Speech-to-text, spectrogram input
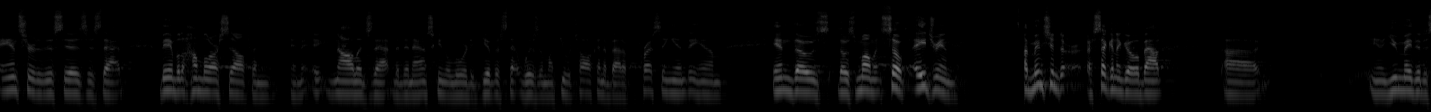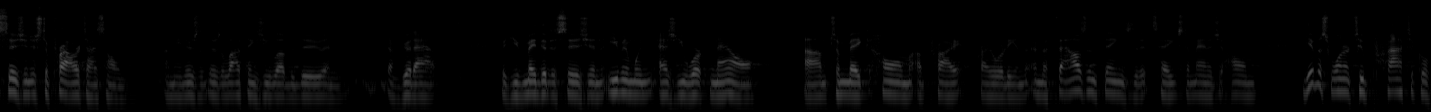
answer to this is, is that being able to humble ourselves and, and acknowledge that, but then asking the Lord to give us that wisdom, like you were talking about, of pressing into Him in those, those moments. So, Adrian, I mentioned a second ago about uh, you know, you made the decision just to prioritize home. I mean, there's, there's a lot of things you love to do and are good at, but you've made the decision, even when as you work now, um, to make home a pri- priority and the, and the thousand things that it takes to manage at home. Give us one or two practical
